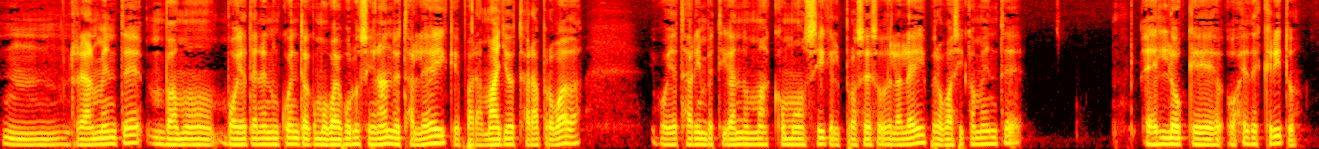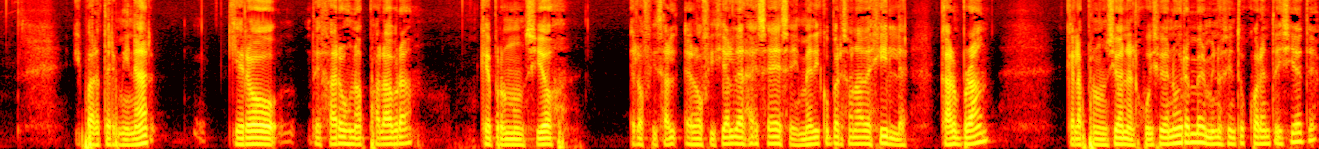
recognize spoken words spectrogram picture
Mm, realmente vamos, voy a tener en cuenta cómo va evolucionando esta ley, que para mayo estará aprobada. Voy a estar investigando más cómo sigue el proceso de la ley, pero básicamente es lo que os he descrito. Y para terminar, quiero dejaros unas palabras que pronunció el oficial, el oficial de la SS y médico personal de Hitler, Karl Brandt, que las pronunció en el juicio de Nuremberg en 1947,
